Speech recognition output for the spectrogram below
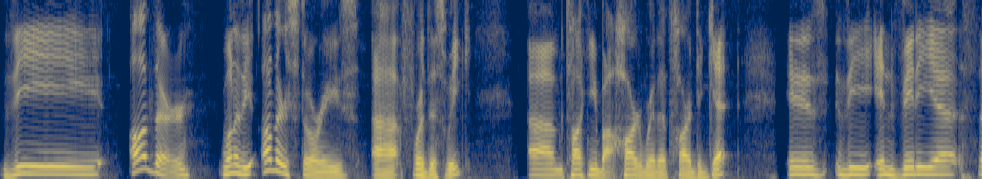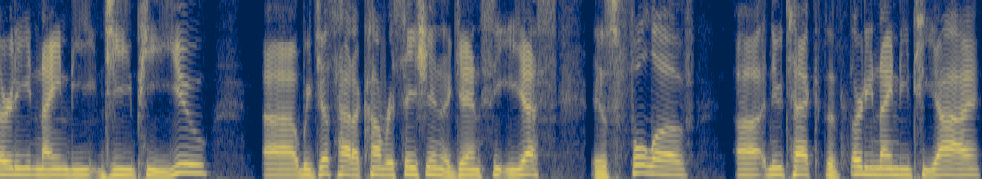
The other one of the other stories uh, for this week, um, talking about hardware that's hard to get, is the NVIDIA 3090 GPU. Uh, we just had a conversation again. CES is full of uh, new tech. The 3090 Ti,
